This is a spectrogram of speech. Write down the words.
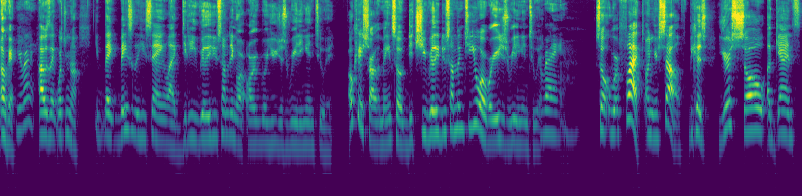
Okay. you're right. I was like, what you know? Like basically he's saying like, did he really do something or, or were you just reading into it? Okay, Charlemagne. So did she really do something to you or were you just reading into it? Right. So reflect on yourself because you're so against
